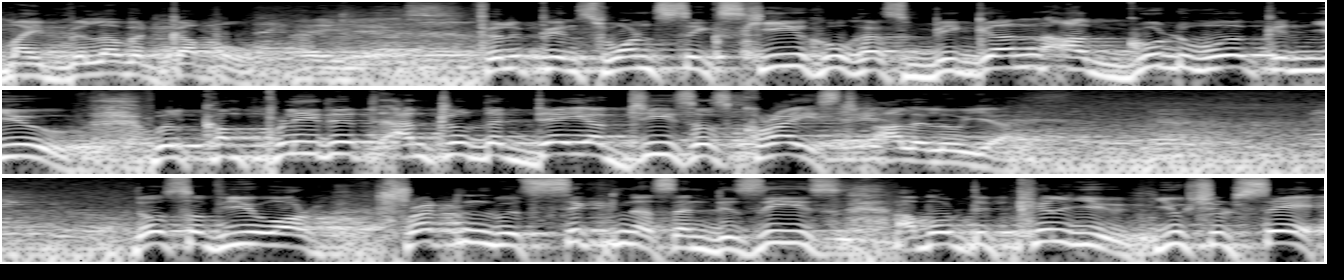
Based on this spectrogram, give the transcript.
my beloved couple. Yes. Philippians 1 6 He who has begun a good work in you will complete it until the day of Jesus Christ. Hallelujah. Those of you who are threatened with sickness and disease about to kill you, you should say,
